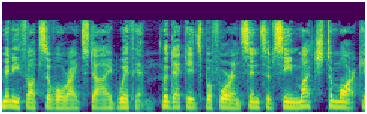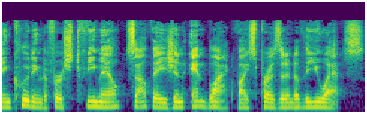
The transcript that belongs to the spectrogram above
Many thought civil rights died with him. The decades before and since have seen much to mark, including the first female, South Asian, and black vice president of the U.S.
